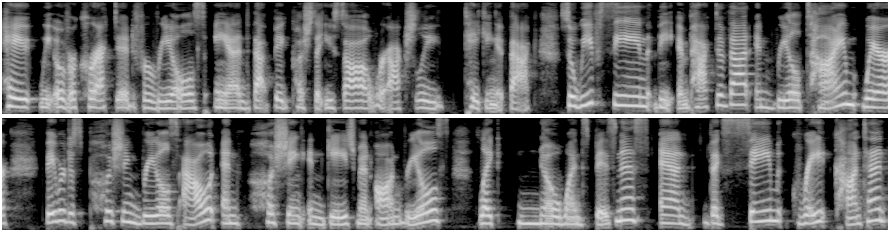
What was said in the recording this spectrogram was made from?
Hey, we overcorrected for reels. And that big push that you saw, we're actually taking it back. So we've seen the impact of that in real time where they were just pushing reels out and pushing engagement on reels like no one's business. And the same great content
